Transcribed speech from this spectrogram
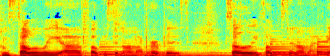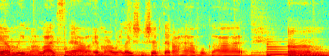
I'm solely uh, focusing on my purpose, solely focusing on my family, my lifestyle, and my relationship that I have with God. Um,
